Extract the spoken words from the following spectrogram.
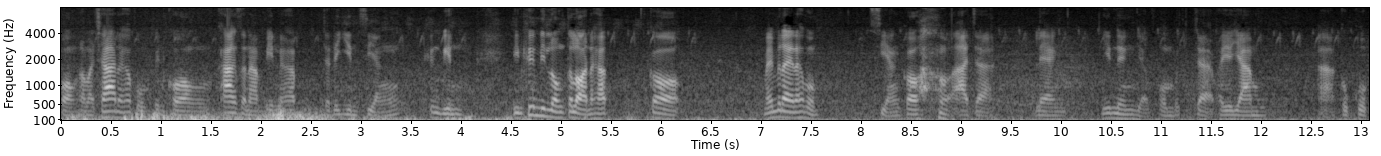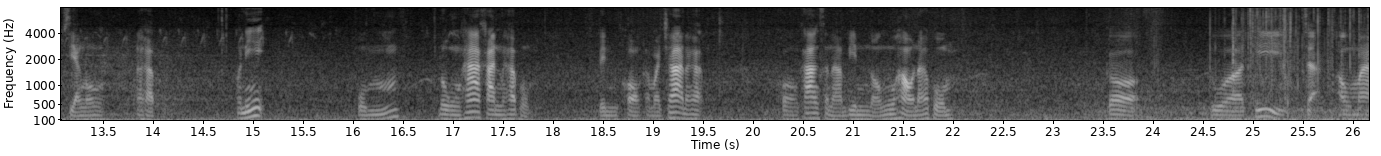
ของธรรมชาตินะครับ ผมเป็นคลองข้างสนามบินนะครับ จะได้ยินเสียงเครื่องบินบินขึ้นบินลงตลอดนะครับ ก็ไม่เป็นไรนะครับผม เสียงก็อาจจะแรงนิดนึง เดี๋ยวผมจะพยายามอ่ากบเสียงลงนะครับ วันนี้ผมลง 5 คันนะครับผม เป็นคลองธรรมชาตินะครับคลองข้างสนามบินหนองงูเห่านะครับผม ก็ตัวที่จะเอามา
